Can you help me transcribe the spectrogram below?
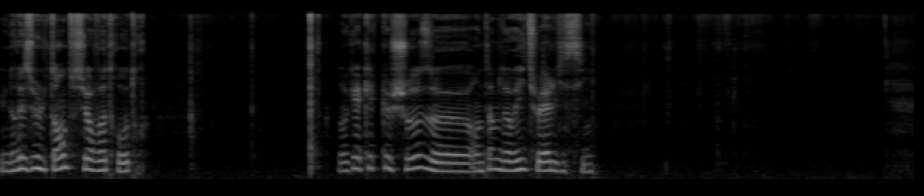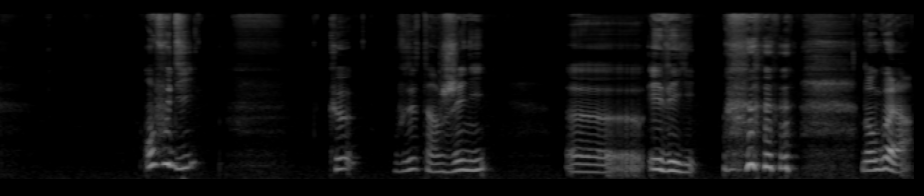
une résultante sur votre autre. Donc il y a quelque chose euh, en termes de rituel ici. On vous dit que vous êtes un génie éveillé. Donc voilà,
